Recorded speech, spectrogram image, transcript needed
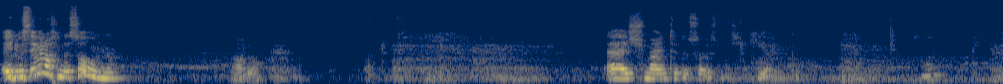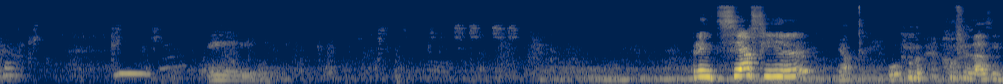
Ey, du bist immer noch in der Zone. Ah, da. Äh, ich meinte, du sollst mich hier. Ey. Bringt sehr viel. Ja, oben offen lassen.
